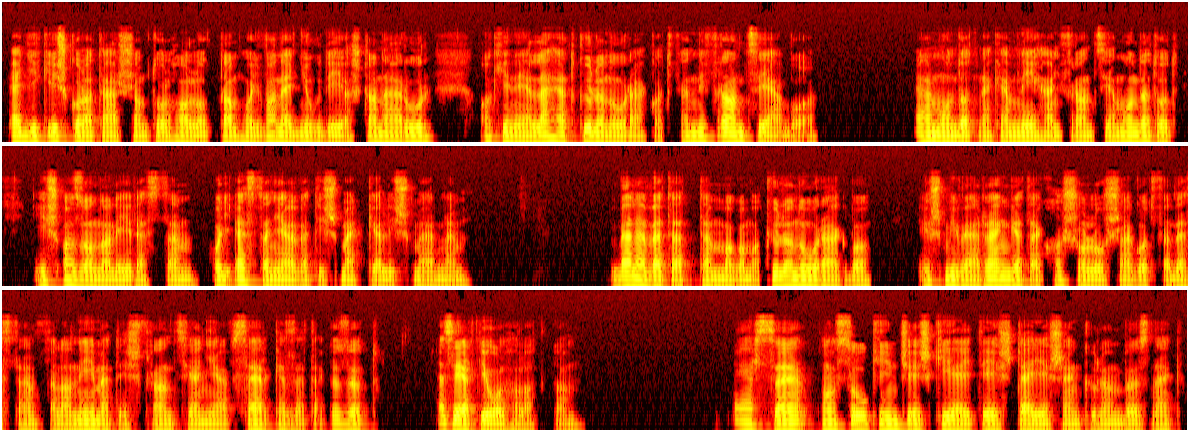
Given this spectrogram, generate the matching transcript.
egyik iskolatársamtól hallottam, hogy van egy nyugdíjas tanárúr, akinél lehet külön órákat venni franciából. Elmondott nekem néhány francia mondatot, és azonnal éreztem, hogy ezt a nyelvet is meg kell ismernem. Belevetettem magam a külön órákba, és mivel rengeteg hasonlóságot fedeztem fel a német és francia nyelv szerkezete között, ezért jól haladtam. Persze, a szókincs és kiejtés teljesen különböznek,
